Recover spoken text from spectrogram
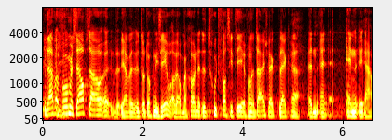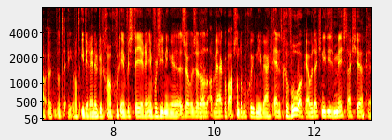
nou, voor mezelf zou. ja, we, we het organiseren wel, wel. Maar gewoon het, het goed faciliteren van een thuiswerkplek. Ja. En, en, en ja, wat, wat iedereen ook doet, gewoon goed investeren in voorzieningen. Zodat het werk op afstand op een goede manier werkt. En het gevoel ook hebben dat je niet iets mist als je okay.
